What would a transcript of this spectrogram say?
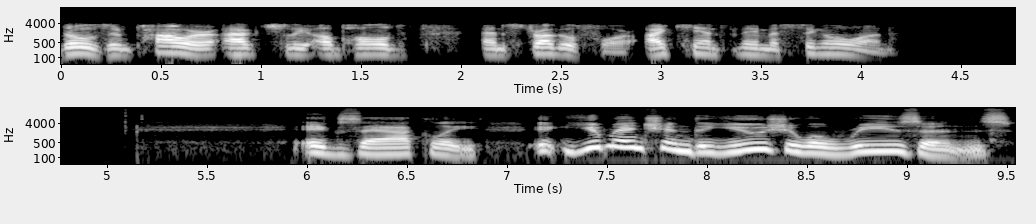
those in power actually uphold and struggle for. I can't name a single one. Exactly. You mentioned the usual reasons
